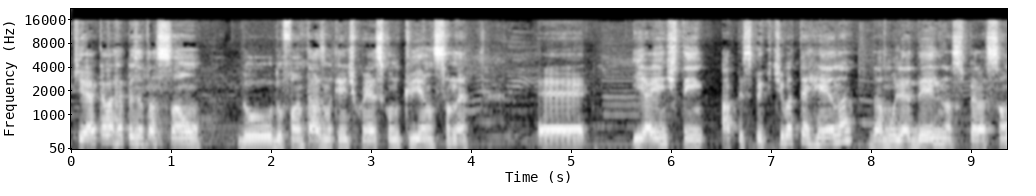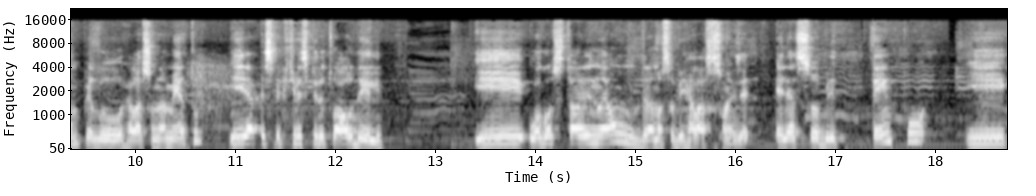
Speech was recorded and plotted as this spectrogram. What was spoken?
que é aquela representação do, do fantasma que a gente conhece quando criança, né? É, e aí a gente tem a perspectiva terrena da mulher dele na superação pelo relacionamento e a perspectiva espiritual dele. E o A Ghost Story não é um drama sobre relações, é, ele é sobre tempo e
